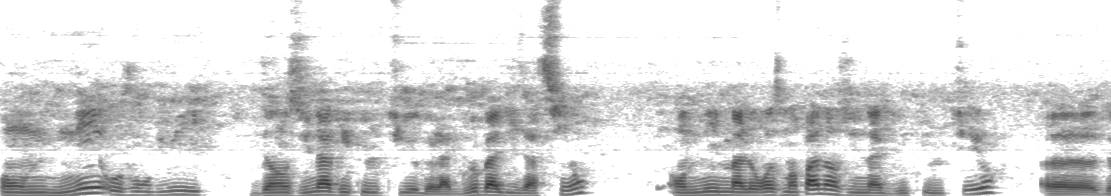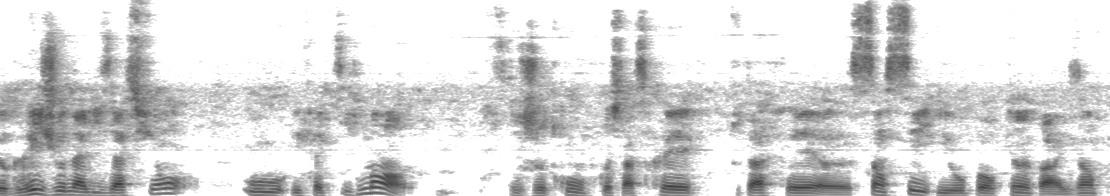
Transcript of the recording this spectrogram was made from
on, est aujourd'hui dans une agriculture de la globalisation. On n'est malheureusement pas dans une agriculture euh, de régionalisation où effectivement, je trouve que ça serait tout à fait euh, sensé et opportun, par exemple,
